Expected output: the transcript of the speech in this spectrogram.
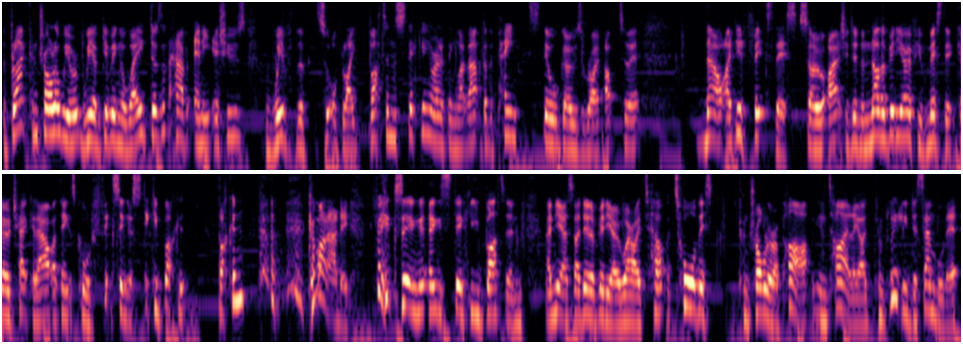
The black controller we are, we are giving away doesn't have any issues with the sort of like button sticking or anything like that but the paint still goes right up to it. Now, I did fix this, so I actually did another video. If you've missed it, go check it out. I think it's called Fixing a Sticky Bucket Bucken? Come on, Andy. Fixing a sticky button. And yes, I did a video where I tore this controller apart entirely. I completely disassembled it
